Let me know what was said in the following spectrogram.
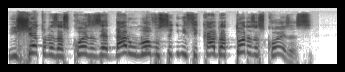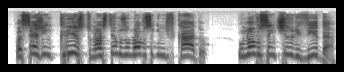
Encher todas as coisas é dar um novo significado a todas as coisas. Ou seja, em Cristo nós temos um novo significado, um novo sentido de vida,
